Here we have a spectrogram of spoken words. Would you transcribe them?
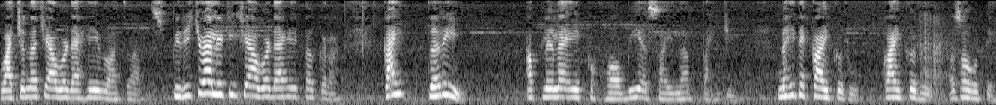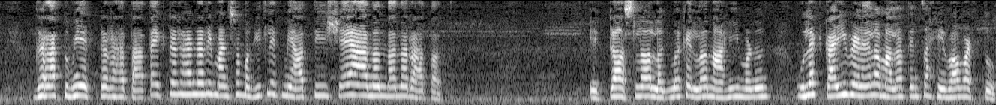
वाचनाची आवड आहे वाचा. स्पिरिच्युअलिटीची आवड आहे तर करा. काहीतरी आपल्याला एक हॉबी असायला पाहिजे. नाही ते काय करू? काय करू? असं होते. घरात तुम्ही एकटं राहता. आता एकटं राहणारी माणसं बघितलेत. मी अतिशय आनंदानं राहतात. एकटं असलं लग्न केलं नाही म्हणून उलट काही वेळेला मला त्यांचा हेवा वाटतो.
